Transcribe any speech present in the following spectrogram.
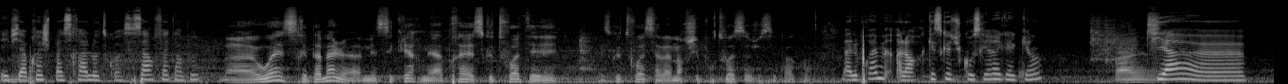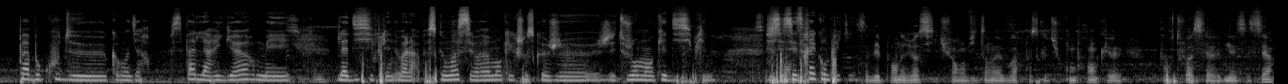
et puis après, je passerai à l'autre, quoi. C'est ça, en fait, un peu? Bah ouais, ce serait pas mal, mais c'est clair. Mais après, est-ce que toi, es... est-ce que toi, ça va marcher pour toi? Ça, je sais pas, quoi. Bah, le problème, alors, qu'est-ce que tu conseillerais à quelqu'un bah, qui a euh, pas beaucoup de. Comment dire C'est pas de la rigueur, mais de la discipline. Voilà. Parce que moi, c'est vraiment quelque chose que j'ai toujours manqué de discipline. C'est très compliqué. Ça dépend déjà si tu as envie d'en avoir parce que tu comprends que pour toi c'est nécessaire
